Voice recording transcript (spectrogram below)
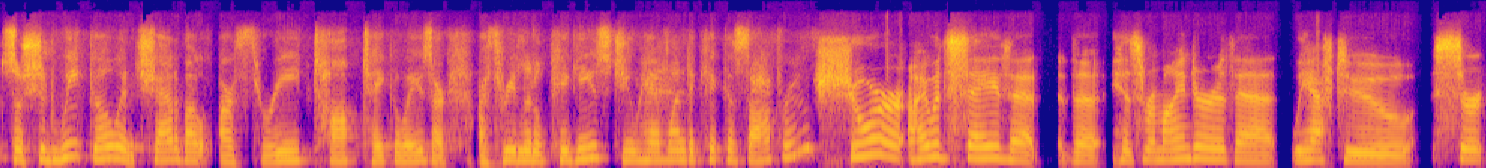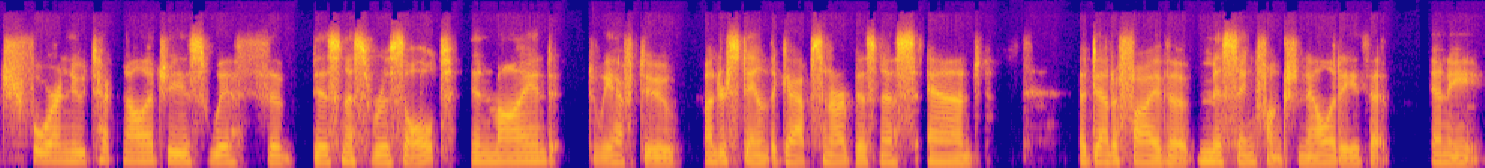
So should we go and chat about our three top takeaways, our, our three little piggies? Do you have one to kick us off, Ruth? Sure. I would say that the his reminder that we have to search for new technologies with the business result in mind. Do we have to understand the gaps in our business and identify the missing functionality that any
